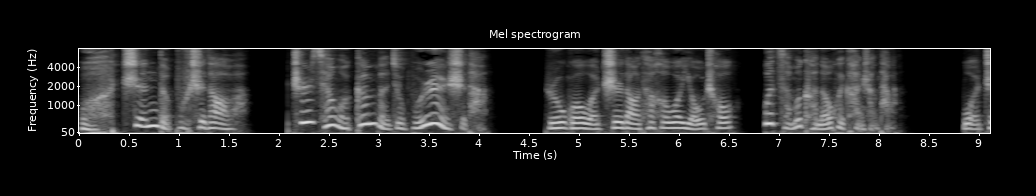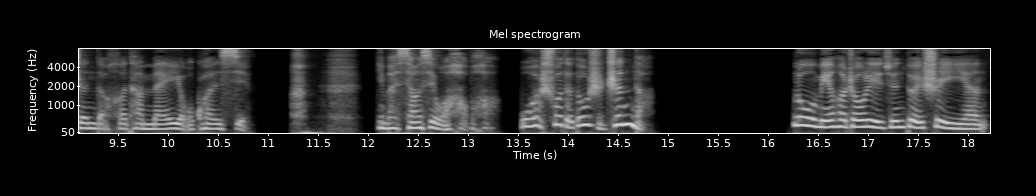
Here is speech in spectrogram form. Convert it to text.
我真的不知道啊！之前我根本就不认识他。如果我知道他和我有仇，我怎么可能会看上他？我真的和他没有关系。你们相信我好不好？我说的都是真的。”陆明和周丽君对视一眼，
